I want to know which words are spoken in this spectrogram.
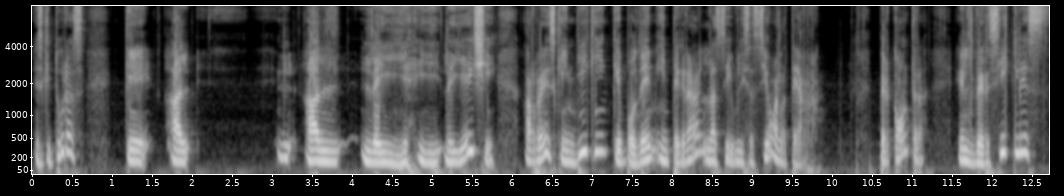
escritures que al, al llegeixi a res que indiqui que podem integrar la civilització a la Terra. Per contra, els versículos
